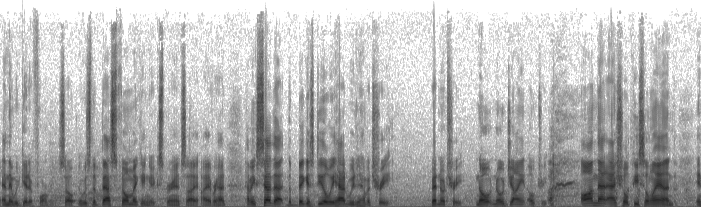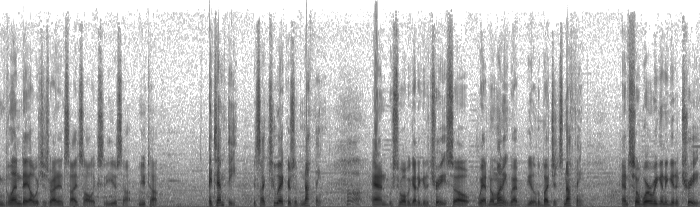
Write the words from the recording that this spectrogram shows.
and they would get it for me. So it was the best filmmaking experience I, I, ever had. Having said that, the biggest deal we had, we didn't have a tree. We had no tree, no no giant oak tree, on that actual piece of land in Glendale, which is right inside Salt Lake City, Utah. Utah. It's empty. It's like two acres of nothing. Huh. And we said, well, we got to get a tree. So we had no money. We had, you know, the budget's nothing. And so where are we going to get a tree?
